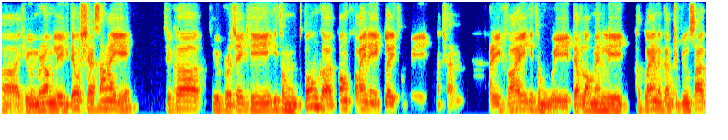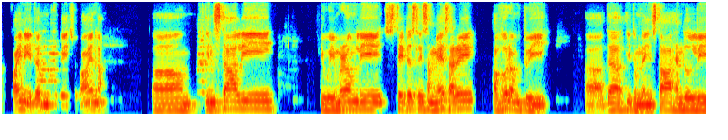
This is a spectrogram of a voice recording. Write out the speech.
uh hu humoram li deu share sang ai ye chỉ có hu project ki itung tong ka tong fai ne klai tu bi machan hari vai itung we development li haklai na contribute sa fai ne da mu be chu vai na um install hiwi maramli status li sang me sare avuram tui uh, da itum na insta handle li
